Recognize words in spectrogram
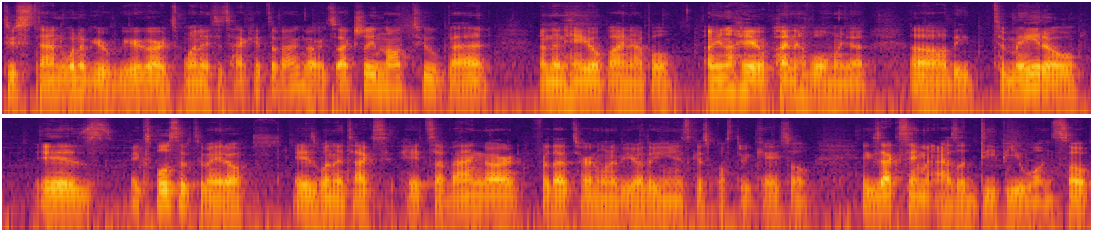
to stand one of your rear guards when its attack hits a Vanguard. So actually not too bad. And then Hey Yo Pineapple, I mean not Hey Yo Pineapple, oh my god. Uh, the Tomato is Explosive Tomato is when attacks hits a Vanguard. For that turn, one of your other units gets plus 3k, so exact same as a DP one. So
